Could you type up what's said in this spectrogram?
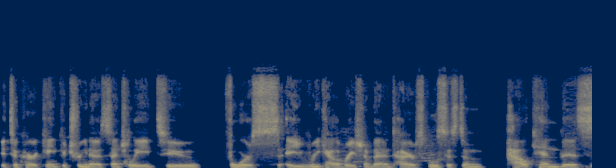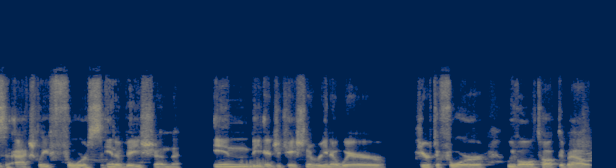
it took Hurricane Katrina essentially to force a recalibration of that entire school system. How can this actually force innovation in the education arena where heretofore we've all talked about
